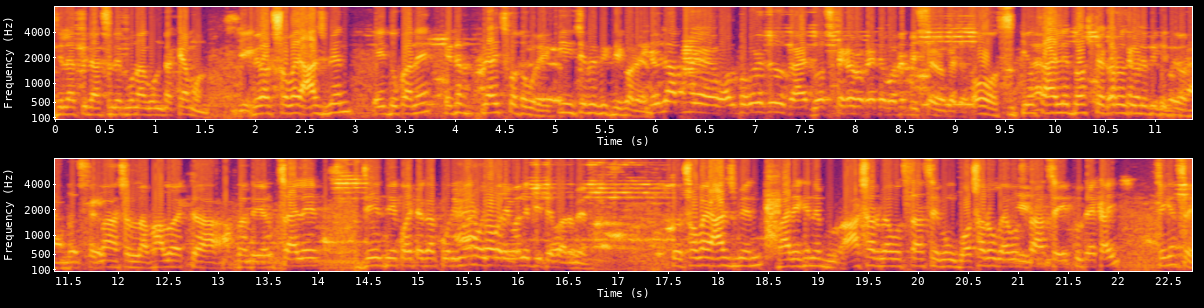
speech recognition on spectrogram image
জিলাপির আসলে গুণাগুণটা কেমন। ভিউয়ার সবাই আসবেন এই দোকানে। এটার প্রাইস কত করে? কি হিসেবে বিক্রি করেন? আপনি অল্প করে যদি খায় দশ টাকারও খাইতে পারে বিশ টাকারও খাইতে ও কেউ চাইলে দশ টাকারও দশ টাকা জিলাপি দিতে কিনতে পারে, পারবেন। দশ মাশাল্লাহ ভালো একটা আপনাদের চাইলে যে যে কয় টাকার পরিমাণ ওই পরিমাণে দিতে পারবেন। তো সবাই আসবেন। ভাই এখানে আসার ব্যবস্থা আছে এবং বসারও ব্যবস্থা আছে একটু দেখাই। ঠিক আছে?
